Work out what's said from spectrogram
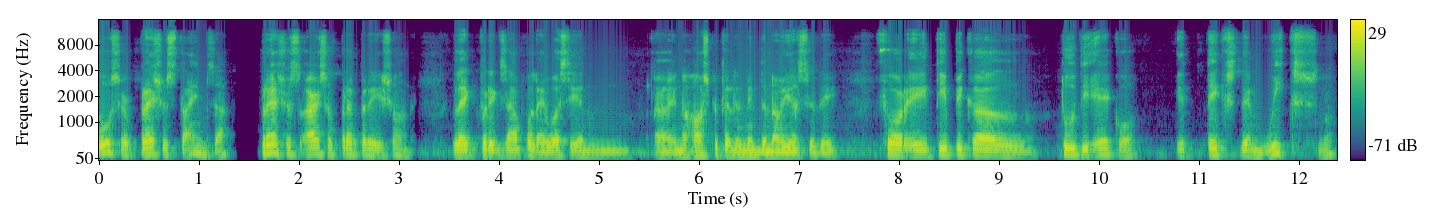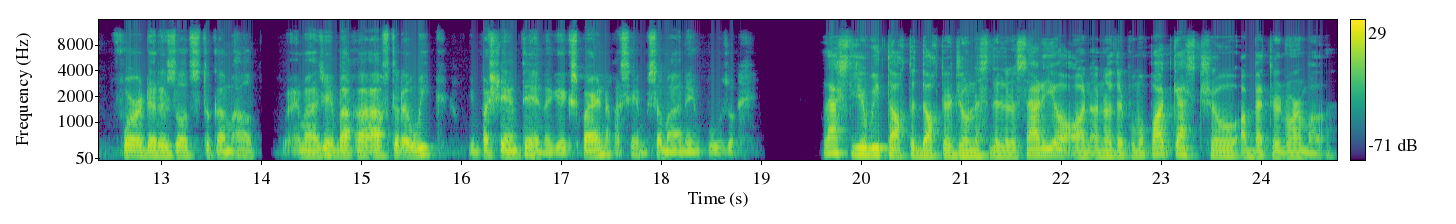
Those are precious times, huh? precious hours of preparation. Like for example, I was in uh, in a hospital in Mindanao yesterday. For a typical 2D echo, it takes them weeks no, for the results to come out. Imagine, baka after a week, yung pasyente nag-expire na kasi masama na yung puso. Last year, we talked to Dr. Jonas Del Rosario on another Puma podcast show, A Better Normal.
